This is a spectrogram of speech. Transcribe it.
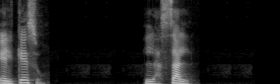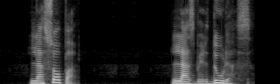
el queso, la sal, la sopa, las verduras,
